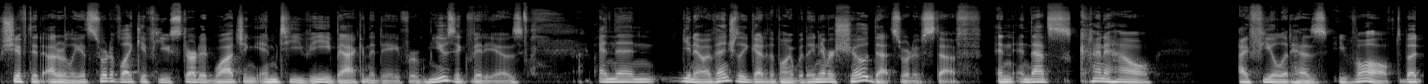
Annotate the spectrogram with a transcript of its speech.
shifted utterly. It's sort of like if you started watching MTV back in the day for music videos and then, you know, eventually got to the point where they never showed that sort of stuff. And and that's kind of how I feel it has evolved. But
